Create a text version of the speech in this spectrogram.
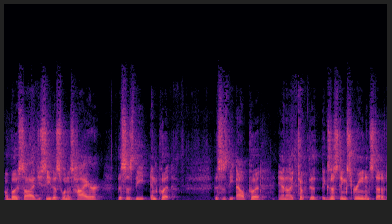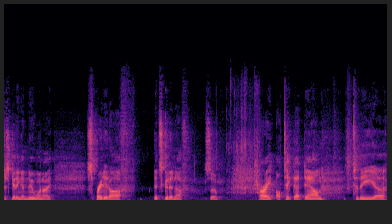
on both sides. You see this one is higher. This is the input. This is the output. And I took the existing screen instead of just getting a new one I sprayed it off. It's good enough. So all right I'll take that down to the uh,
